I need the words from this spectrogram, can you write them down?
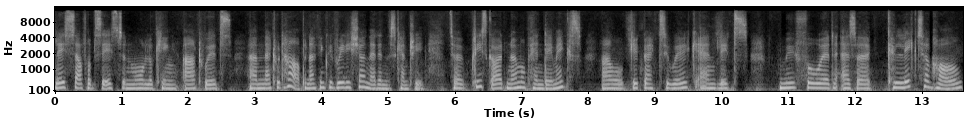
less self obsessed and more looking outwards, um, that would help. And I think we've really shown that in this country. So please God, no more pandemics. I will get back to work and let's move forward as a collective whole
